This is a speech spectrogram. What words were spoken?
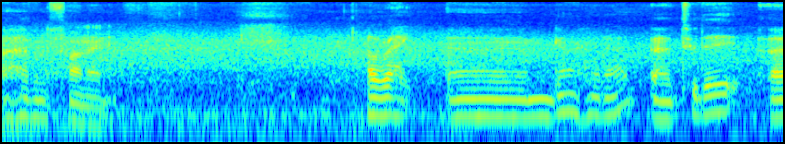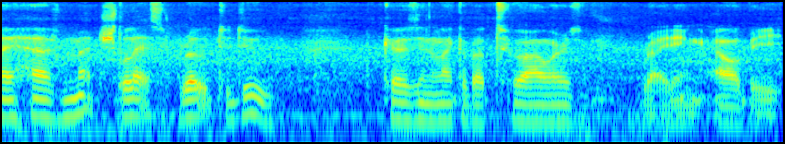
I haven't found any. Alright, I'm gonna head out. Uh, today I have much less road to do because in like about two hours of riding I'll be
